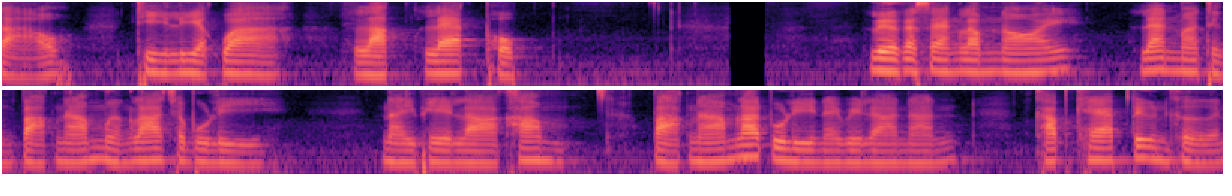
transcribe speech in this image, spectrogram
สาว ที่เรียกว่าลักแลกพบ เรือกระแซงลำน้อย แล่นมาถึงปากน้ำเมืองราชบุรี ในเพลาค่ำปากน้ำราชบุรีในเวลานั้น คับแคบตื้นเขิน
